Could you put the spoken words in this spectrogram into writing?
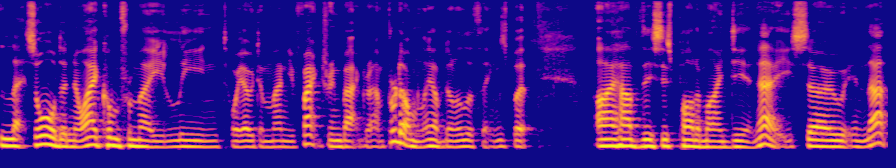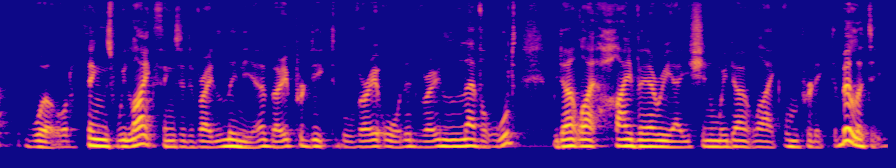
less ordered. Now I come from a lean Toyota manufacturing background, predominantly. I've done other things, but I have this as part of my DNA. So in that world, things we like things that are very linear, very predictable, very ordered, very leveled. We don't like high variation. We don't like unpredictability.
